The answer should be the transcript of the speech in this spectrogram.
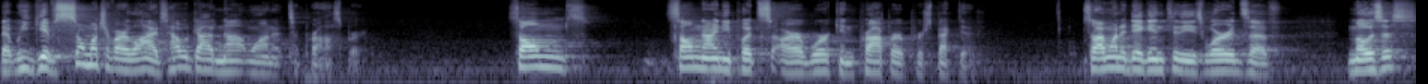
That we give so much of our lives. How would God not want it to prosper? Psalms, Psalm 90 puts our work in proper perspective. So I want to dig into these words of Moses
